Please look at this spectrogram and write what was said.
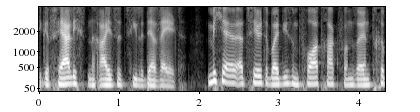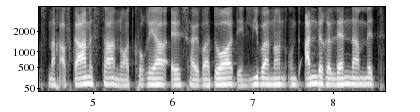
Die gefährlichsten Reiseziele der Welt. Michael erzählte bei diesem Vortrag von seinen Trips nach Afghanistan, Nordkorea, El Salvador, den Libanon und andere Länder mit,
